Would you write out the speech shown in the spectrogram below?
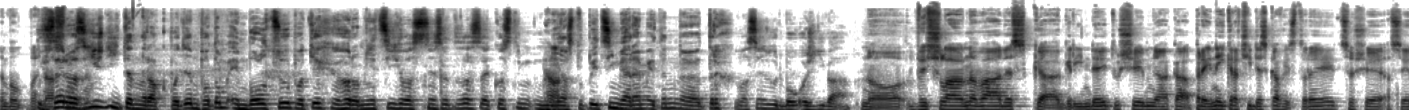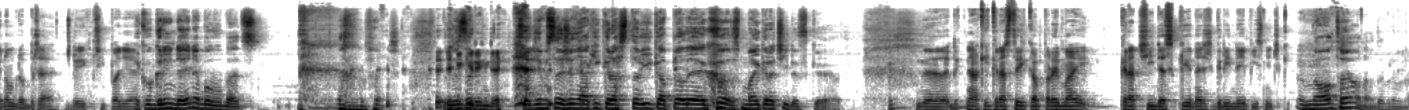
nebo možná Už se rozjíždí ten rok, po, těm, po tom imbolcu, po těch hromnicích vlastně se to zase jako s tím No. nastupujícím jarem i ten eh, trh vlastně s hudbou ožívá. No, vyšla nová deska Green Day, tuším, nějaká prej nejkratší deska v historii, což je asi jenom dobře v jejich případě. Jako Green Day nebo vůbec? Že se- Green Day. Sadím se, že nějaký krastový kapely jako mají kratší desky. Jo. Ne, Nějaký krasný kapely mají kratší desky než Green Day písničky. No to jo, no, to je pravda.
